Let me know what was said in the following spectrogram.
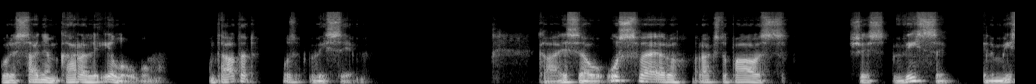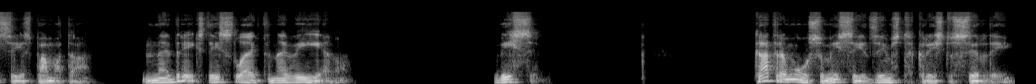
kuri saņem karaļa ielūgumu, un tātad uz visiem. Kā jau uzsvēru, rakstu pāvests, šis visi ir misijas pamatā. Nedrīkst izslēgt nevienu. Visi. Katra mūsu misija dzimst Kristus sirdī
